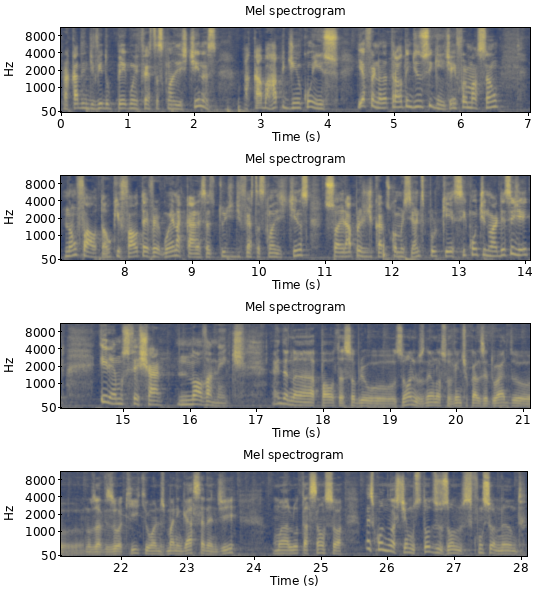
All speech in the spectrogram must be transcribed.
para cada indivíduo pego em festas clandestinas acaba rapidinho com isso. E a Fernanda Trautem diz o seguinte: a informação não falta. O que falta é vergonha na cara. Essa atitude de festas clandestinas só irá prejudicar os comerciantes, porque se continuar desse jeito, iremos fechar novamente. Ainda na pauta sobre os ônibus, né, o nosso ouvinte, o Carlos Eduardo, nos avisou aqui que o ônibus Maringá-Sarandi, uma lotação só. Mas quando nós tínhamos todos os ônibus funcionando,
